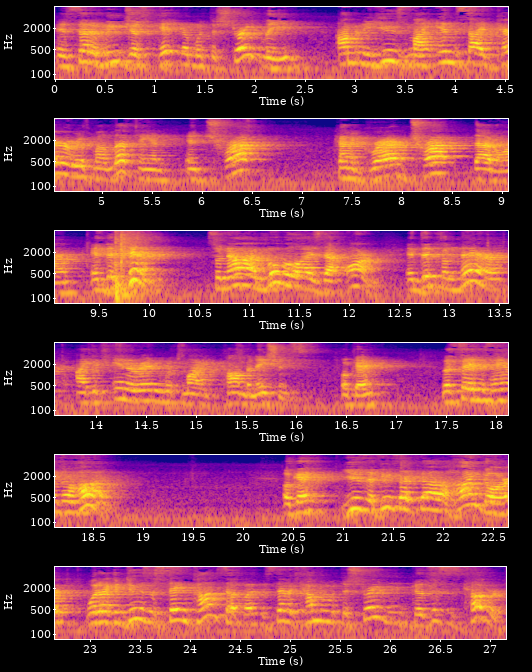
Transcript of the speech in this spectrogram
instead of me just hitting them with the straight lead, I'm going to use my inside parry with my left hand and trap, kind of grab, trap that arm, and then hit him. So now I mobilize that arm. And then from there, I can enter in with my combinations. Okay? Let's say his hands are high. Okay? Use if he's like a high guard, what I can do is the same concept, but instead of coming with the straight because this is covered,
